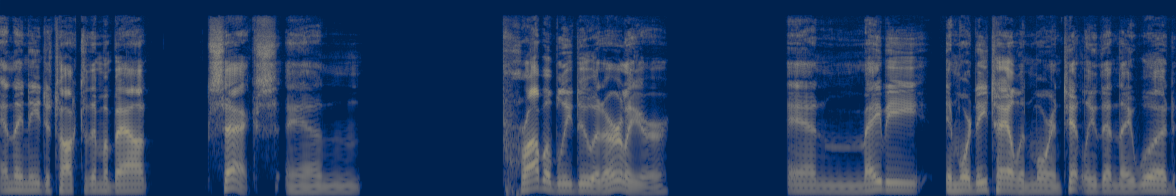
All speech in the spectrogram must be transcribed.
and they need to talk to them about sex and probably do it earlier and maybe in more detail and more intently than they would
